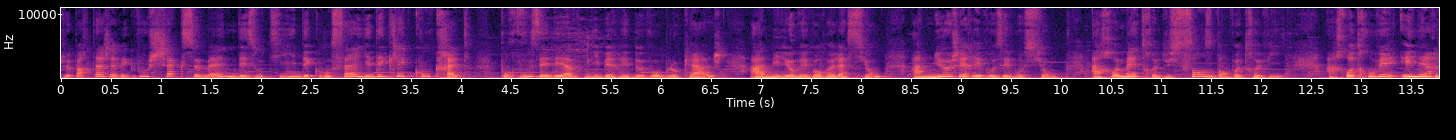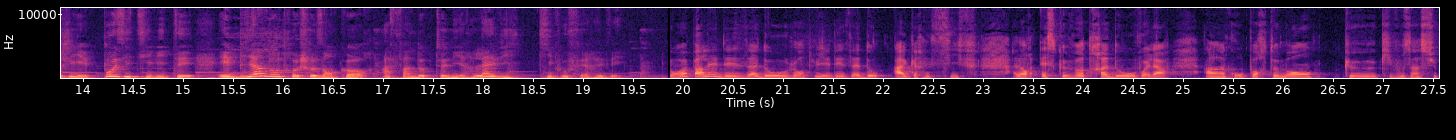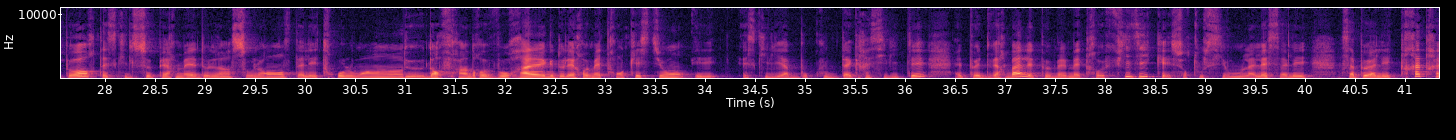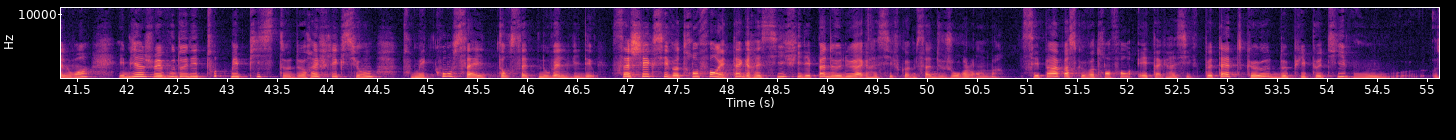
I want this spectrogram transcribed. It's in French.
je partage avec vous chaque semaine des outils, des conseils et des clés concrètes pour vous aider à vous libérer de vos blocages, à améliorer vos relations, à mieux gérer vos émotions, à remettre du sens dans votre vie, à retrouver énergie et positivité et bien d'autres choses encore afin d'obtenir la vie qui vous fait rêver. On va parler des ados aujourd'hui et des ados agressifs. Alors, est-ce que votre ado voilà, a un comportement qui vous insupporte? Est-ce qu'il se permet de l'insolence, d'aller trop loin, d'enfreindre vos règles, de les remettre en question? Et est-ce qu'il y a beaucoup d'agressivité? Elle peut être verbale, elle peut même être physique, et surtout si on la laisse aller, ça peut aller très très loin. Eh bien, je vais vous donner toutes mes pistes de réflexion, tous mes conseils dans cette nouvelle vidéo. Sachez que si votre enfant est agressif, il n'est pas devenu agressif comme ça du jour au lendemain c'est pas parce que votre enfant est agressif. Peut-être que depuis petit, vous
